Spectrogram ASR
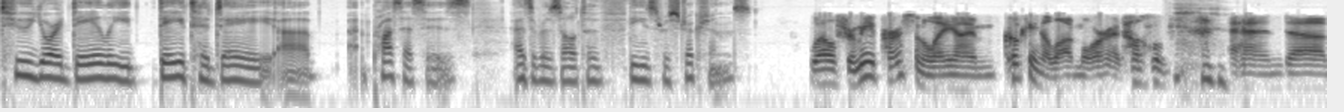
to your daily, day to day processes as a result of these restrictions? Well, for me personally, I'm cooking a lot more at home, and uh,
